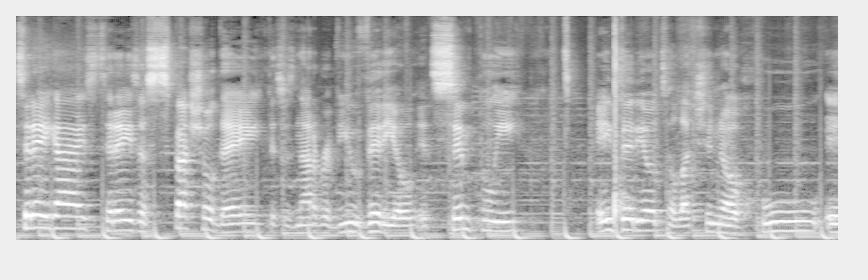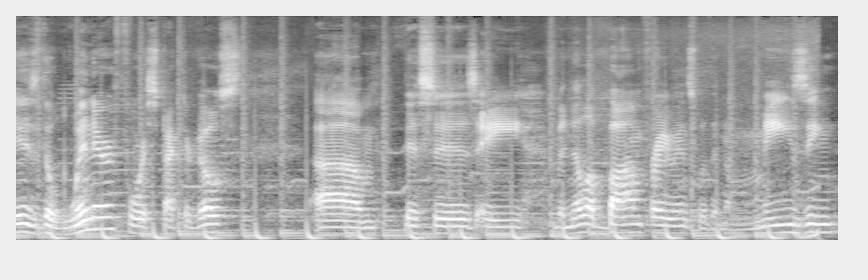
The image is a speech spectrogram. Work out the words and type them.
Today guys, today's a special day. This is not a review video, it's simply a video to let you know who is the winner for Spectre Ghost. Um, this is a vanilla bomb fragrance with an amazing,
